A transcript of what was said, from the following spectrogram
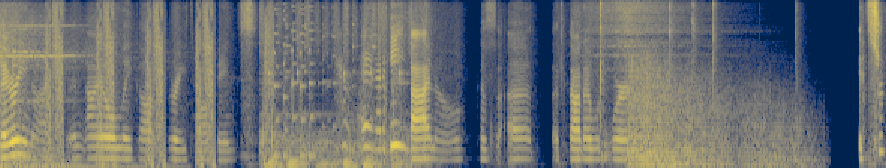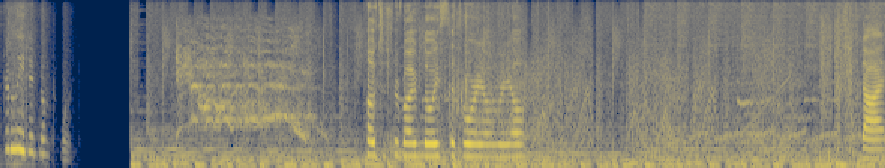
Very nice. And I only got three toppings. Hey, I know, because uh, I thought it would work. It certainly did not work. How to survive noise tutorial real. Die.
